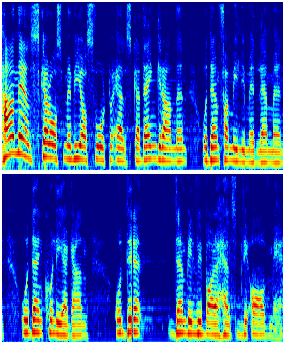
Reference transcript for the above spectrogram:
Han älskar oss men vi har svårt att älska den grannen och den familjemedlemmen och den kollegan. Och det, den vill vi bara helst bli av med.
